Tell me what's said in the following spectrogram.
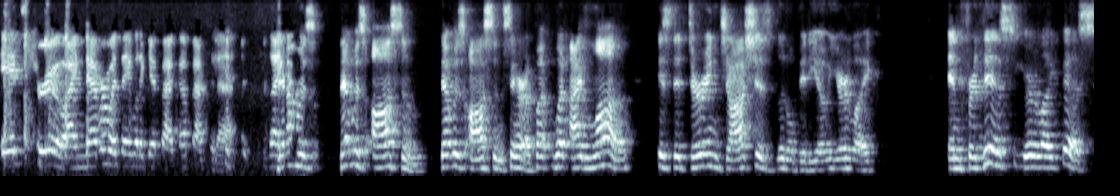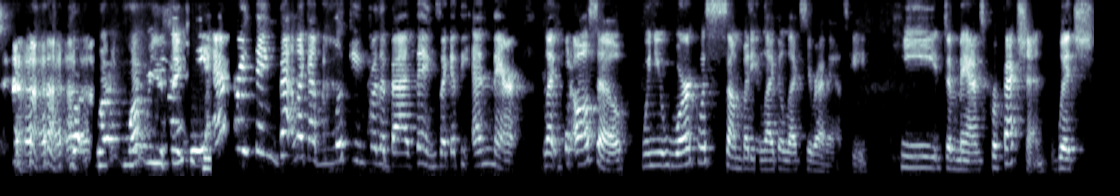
it's true. I never was able to get back up after that. Like, that was that was awesome. That was awesome, Sara. But what I love is that during Josh's little video, you're like, and for this, you're like this. what, what, what, were you thinking? Everything bad. Like I'm looking for the bad things. Like at the end there. Like, but also when you work with somebody like Alexei Ratmansky, he demands perfection, which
